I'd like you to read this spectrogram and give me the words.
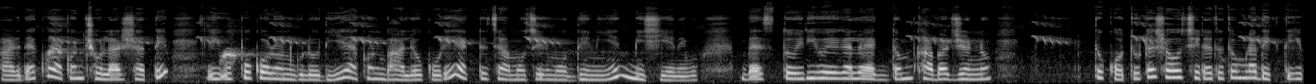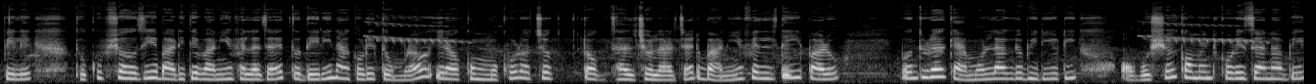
আর দেখো, এখন ছোলার সাথে এই উপকরণগুলো দিয়ে এখন ভালো করে একটা চামচের মধ্যে নিয়ে মিশিয়ে নেব। ব্যাস, তৈরি হয়ে গেল একদম খাবার জন্য। তো কতটা সহজ সেটা তো তোমরা দেখতেই পেলে। তো খুব সহজেই বাড়িতে বানিয়ে ফেলা যায়। তো দেরি না করে তোমরাও এরকম মুখরোচক টক ঝাল ছোলার চাট বানিয়ে ফেলতেই পারো। বন্ধুরা, কেমন লাগল ভিডিওটি? অবশ্যই কমেন্ট করে জানাবে।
